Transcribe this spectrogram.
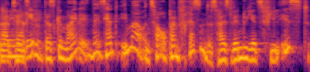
Tage Latenz. Das Gemeine, sie hat immer, und zwar auch beim Fressen. Das heißt, wenn du jetzt viel isst,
